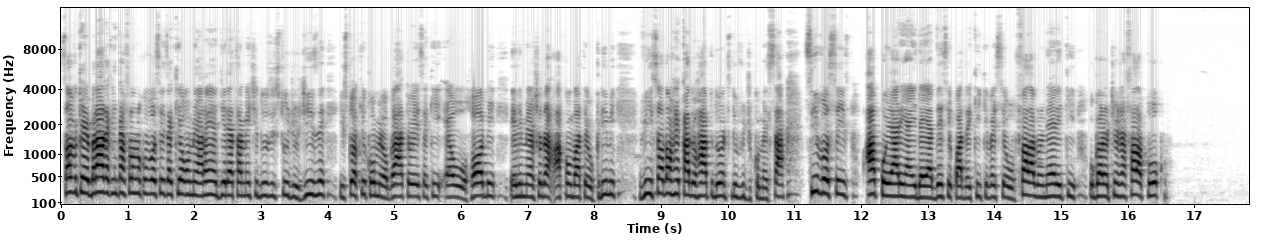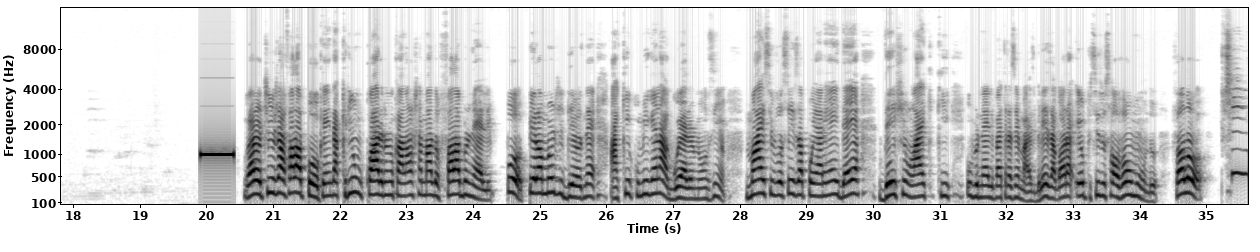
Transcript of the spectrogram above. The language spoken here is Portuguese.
Salve quebrada, quem tá falando com vocês aqui é o Homem-Aranha, diretamente dos estúdios Disney. Estou aqui com o meu gato, esse aqui é o Robin, ele me ajuda a combater o crime. Vim só dar um recado rápido antes do vídeo começar. Se vocês apoiarem a ideia desse quadro aqui, que vai ser o Fala Brunelli, que o garotinho já fala pouco. O garotinho já fala pouco, ainda cria um quadro no canal chamado Fala Brunelli. Pô, pelo amor de Deus, né? Aqui comigo é na goela, irmãozinho. Mas se vocês apoiarem a ideia, deixem um like que o Brunelli vai trazer mais, beleza? Agora eu preciso salvar o mundo. Falou! Psim!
